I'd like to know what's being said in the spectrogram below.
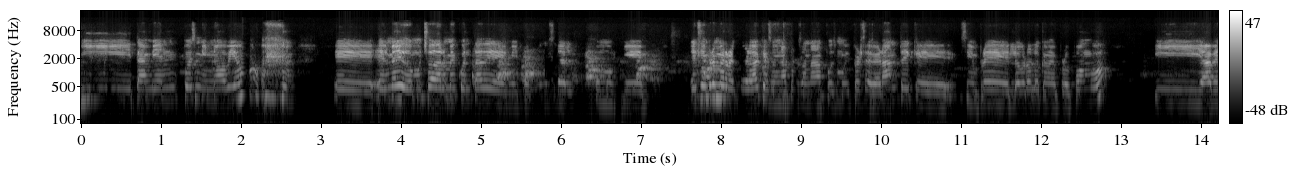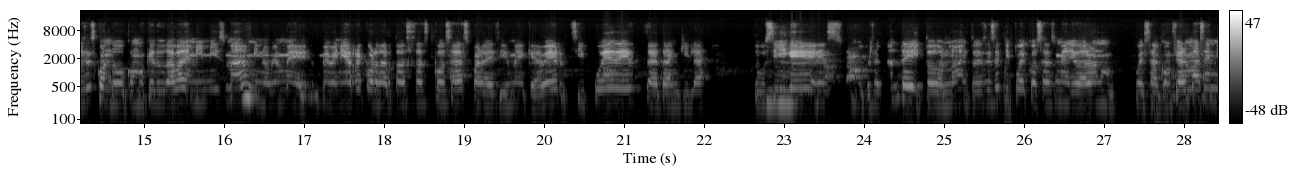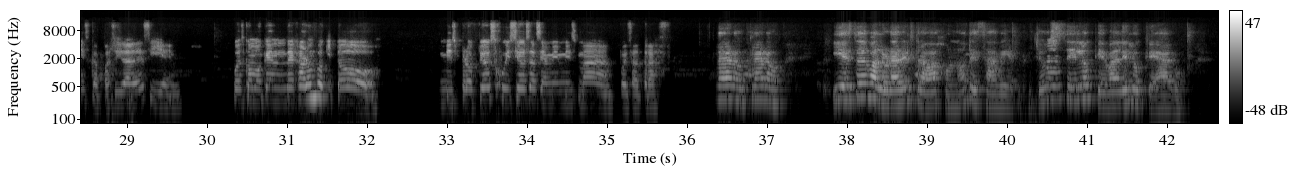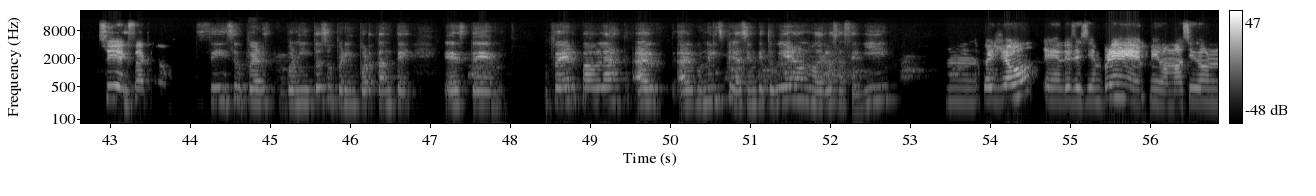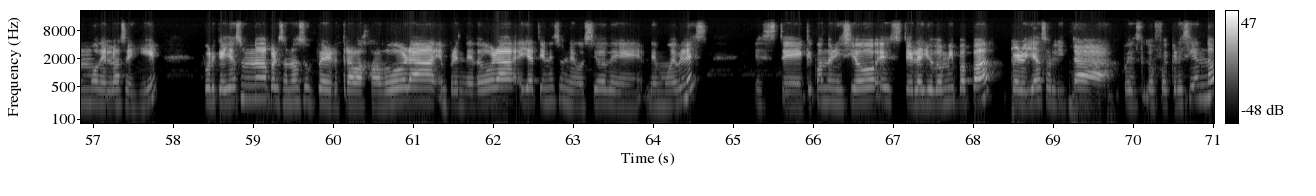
Y también, pues mi novio, eh, él me ayudó mucho a darme cuenta de mi potencial, como que él siempre me recuerda que soy una persona pues muy perseverante, que siempre logro lo que me propongo. Y a veces cuando como que dudaba de mí misma, mi novio me, me venía a recordar todas esas cosas para decirme que, a ver, si puedes, o sea, tranquila, tú sigue, eres muy perseverante y todo, ¿no? Entonces ese tipo de cosas me ayudaron pues a confiar más en mis capacidades y en, pues como que en dejar un poquito mis propios juicios hacia mí misma pues atrás. Claro, claro. Y esto de valorar el trabajo, ¿no? De saber, yo sé lo que vale lo que hago. Sí, exacto. Sí, súper bonito, súper importante. Este, Fer, Paula, ¿alguna inspiración que tuvieron, modelos a seguir? Mm, pues yo, eh, desde siempre, mi mamá ha sido un modelo a seguir, porque ella es una persona súper trabajadora, emprendedora, ella tiene su negocio de, muebles, este, que cuando inició, este, le ayudó mi papá, pero ella solita, pues, lo fue creciendo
